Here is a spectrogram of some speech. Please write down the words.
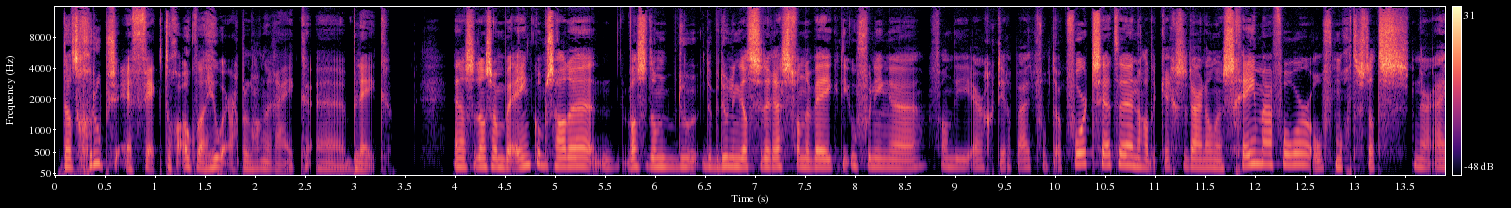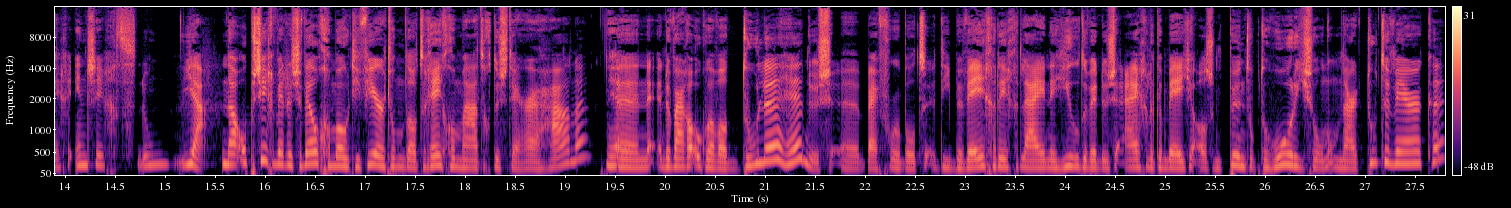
dat groepseffect toch ook wel heel erg belangrijk uh, bleek. En als ze dan zo'n bijeenkomst hadden, was het dan de bedoeling dat ze de rest van de week die oefeningen van die ergotherapeut bijvoorbeeld ook voortzetten? En hadden, kregen ze daar dan een schema voor? Of mochten ze dat naar eigen inzicht doen? Ja, nou op zich werden ze wel gemotiveerd om dat regelmatig dus te herhalen. Ja. En er waren ook wel wat doelen. Hè? Dus uh, bijvoorbeeld die beweegrichtlijnen hielden we dus eigenlijk een beetje als een punt op de horizon om naartoe te werken.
